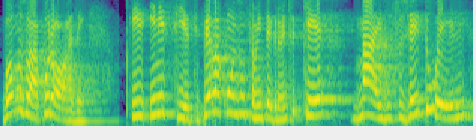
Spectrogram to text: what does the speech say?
Vamos lá, por ordem. Inicia-se pela conjunção integrante que, mais o sujeito ele,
